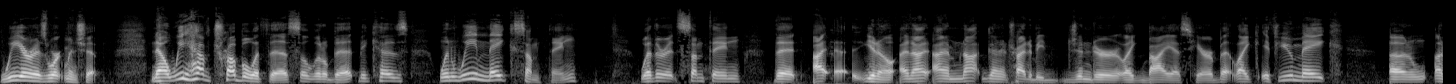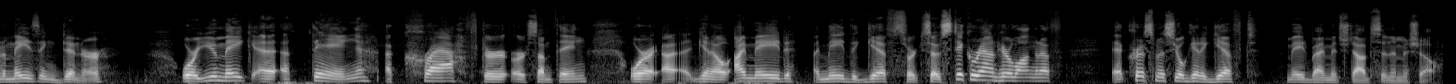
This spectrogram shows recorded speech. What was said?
We are His workmanship. Now, we have trouble with this a little bit because when we make something, whether it's something that I, uh, you know, and I, I'm not going to try to be gender like bias here, but like if you make an, an amazing dinner, or you make a, a thing, a craft or, or something, or uh, you know, I made I made the gifts, or so stick around here long enough. At Christmas, you'll get a gift made by Mitch Dobson and Michelle.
